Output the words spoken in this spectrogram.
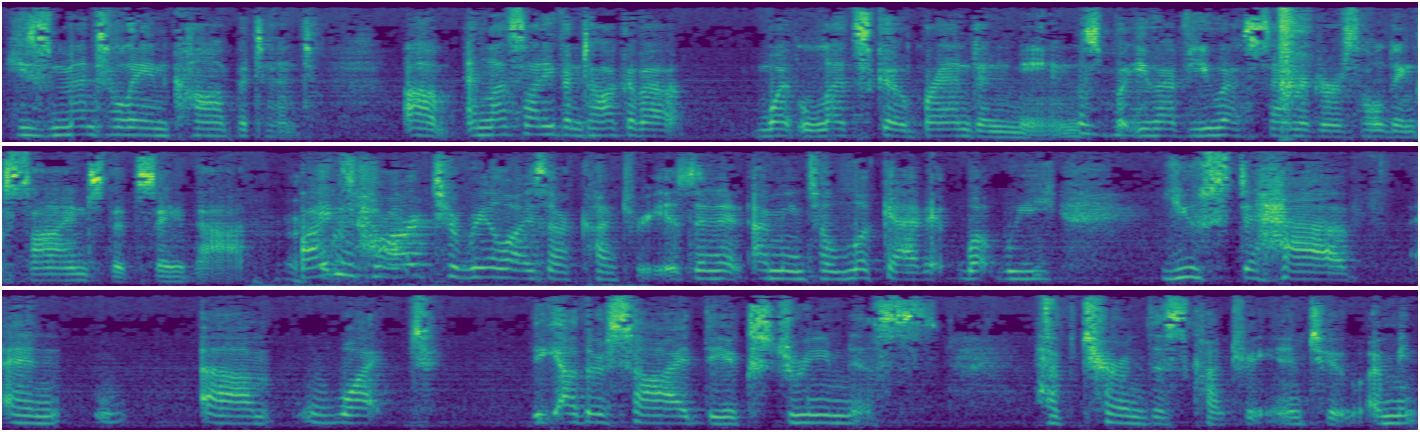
He's mentally incompetent. Um, and let's not even talk about what let's go Brandon means, mm-hmm. but you have U.S. senators holding signs that say that. Biden's it's hard to realize our country, isn't it? I mean, to look at it, what we used to have and um, what the other side, the extremists, have turned this country into. I mean,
